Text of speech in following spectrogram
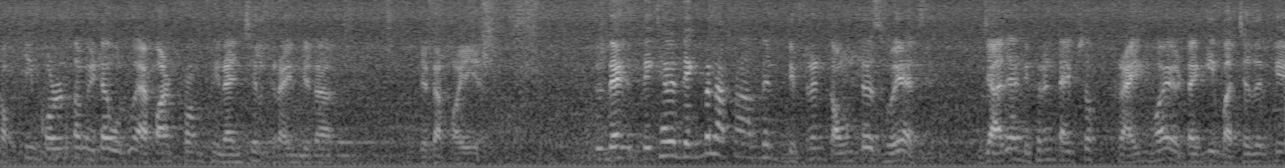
সবচেয়ে ইম্পর্টেন্ট আমি এটা বলব অ্যাপার্ট ফ্রম ফিনান্সিয়াল ক্রাইম যেটা যেটা হয় আর। তো দেখ- দেখবেন আপনার আমাদের ডিফারেন্ট কাউন্টার্স হয়ে আছে যা যা ডিফারেন্ট টাইপস অফ ক্রাইম হয়, ওটা কি বাচ্চাদেরকে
